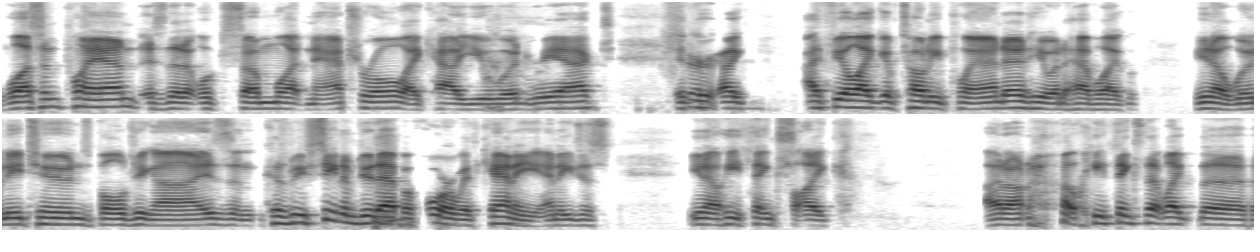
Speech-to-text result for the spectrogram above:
wasn't planned is that it looked somewhat natural, like how you would react. Sure. If you're like, I feel like if Tony planned it, he would have like, you know, Looney Tunes, bulging eyes, and because we've seen him do that before with Kenny, and he just, you know, he thinks like, I don't know, he thinks that like the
